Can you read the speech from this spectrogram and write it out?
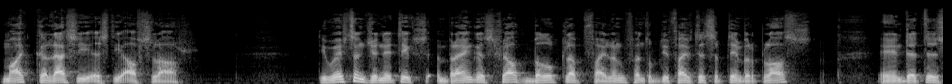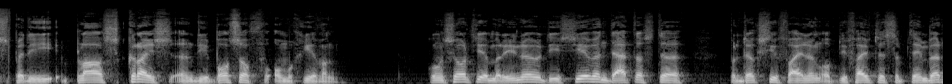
Mike Galassi is die afslaer. Die Western Genetics Brangus Veld Bull Club veiling vind op die 5de September plaas en dit is by die plaas Kruis in die Boshoff omgewing. Consortium Merino die 37ste produksieveiling op die 5de September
